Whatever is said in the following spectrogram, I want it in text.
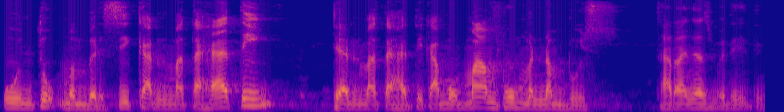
untuk membersihkan mata hati dan mata hati kamu mampu menembus. Caranya seperti itu.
